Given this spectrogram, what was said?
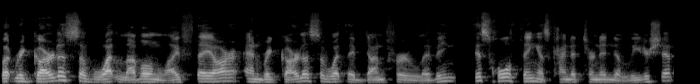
But regardless of what level in life they are, and regardless of what they've done for a living, this whole thing has kind of turned into leadership.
